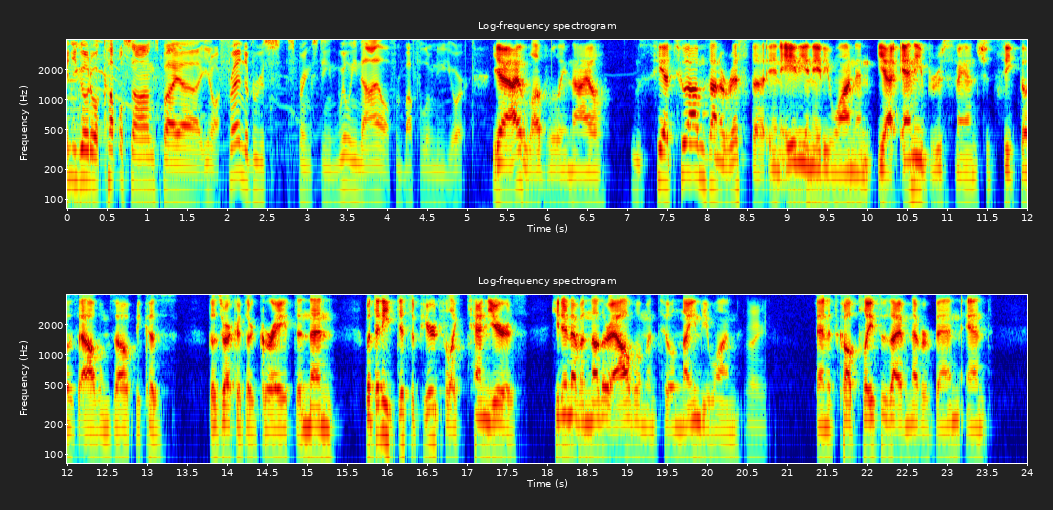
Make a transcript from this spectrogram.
then you go to a couple songs by uh, you know a friend of Bruce Springsteen, Willie Nile from Buffalo, New York. Yeah, I love Willie Nile. He had two albums on Arista in 80 and 81. And yeah, any Bruce fan should seek those albums out because those records are great. And then, but then he disappeared for like 10 years. He didn't have another album until 91. Right. And it's called Places I Have Never Been. And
